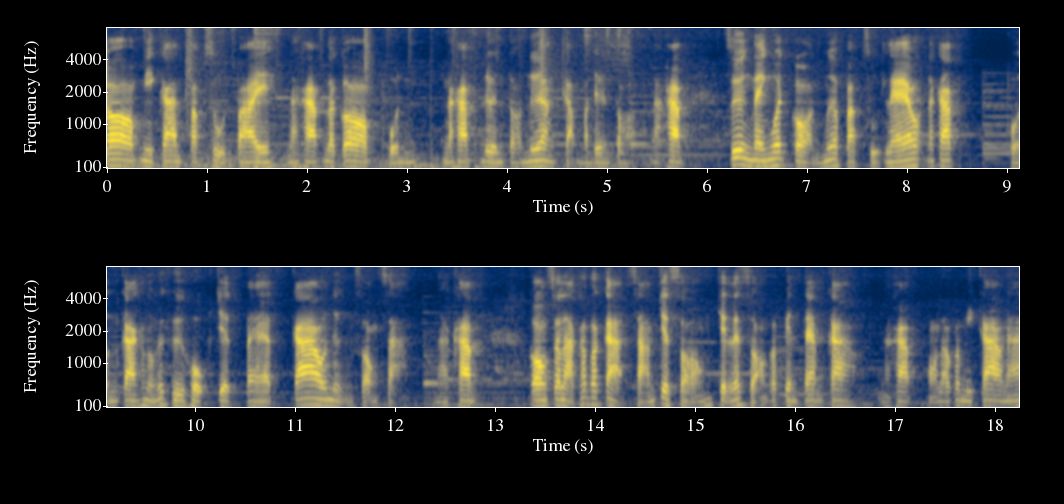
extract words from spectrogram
ก็มีการปรับสูตรไปนะครับ แล้วก็ผลนะครับเดินต่อเนื่องกลับมาเดินต่อนะครับ ซึ่งในงวดก่อนเมื่อปรับสูตรแล้วนะครับ ผลการคำนวณก็คือ 6 7 8 9 1 2 3 นะครับกองสลากเขาประกาศ 3 7 2 7 และ 2 ก็เป็นแต้ม 9 นะครับ ของเราก็มี 9 นะ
